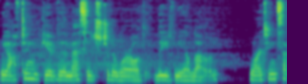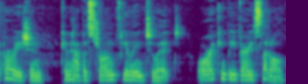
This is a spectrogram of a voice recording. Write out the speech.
We often give the message to the world, leave me alone. Wanting separation can have a strong feeling to it, or it can be very subtle.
